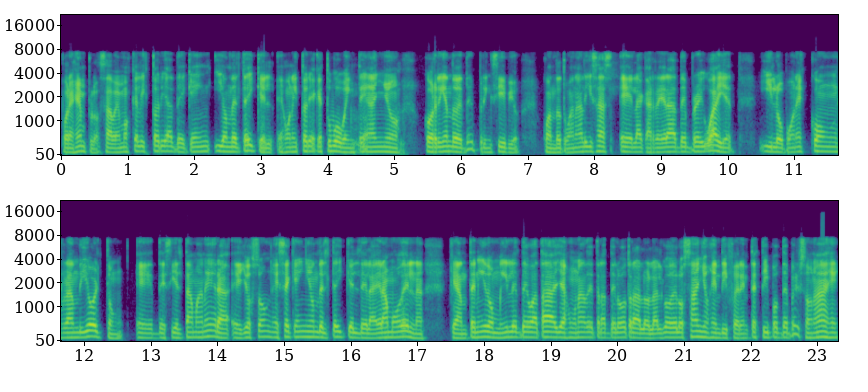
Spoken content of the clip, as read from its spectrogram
Por ejemplo, sabemos que la historia de Kane y Undertaker es una historia que estuvo 20 años corriendo desde el principio. Cuando tú analizas eh, la carrera de Bray Wyatt y lo pones con Randy Orton, eh, de cierta manera, ellos son ese Kane Undertaker de la era moderna que han tenido miles de batallas una detrás de la otra a lo largo de los años en diferentes tipos de personajes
